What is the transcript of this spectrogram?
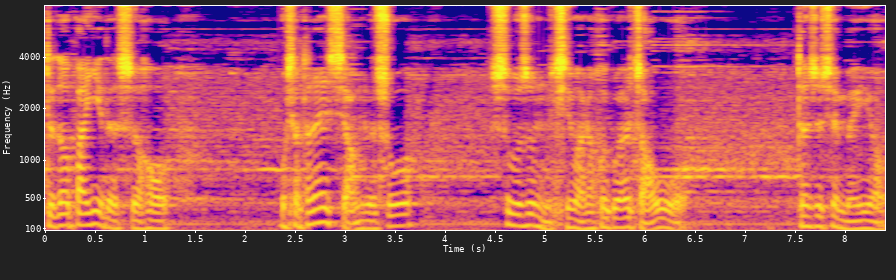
等到半夜的时候，我想他在想着说，是不是母亲晚上会过来找我，但是却没有。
